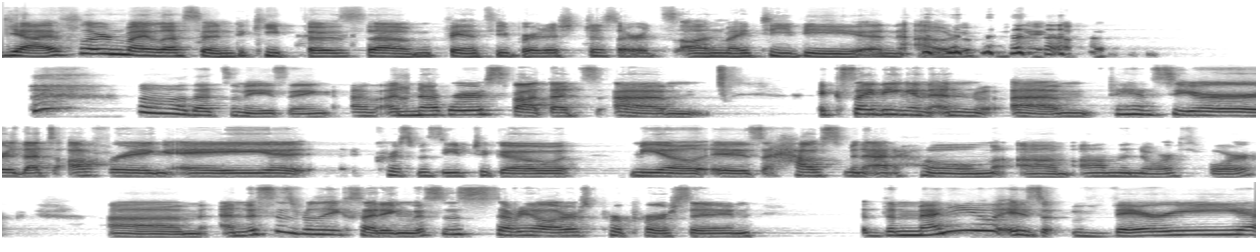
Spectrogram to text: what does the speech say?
yeah, I've learned my lesson to keep those um, fancy British desserts on my TV and out of my Oh, that's amazing. Um, another spot that's um, exciting and, and um, fancier that's offering a Christmas Eve to go meal is Houseman at Home um, on the North Fork. Um, and this is really exciting. This is $70 per person. The menu is very,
